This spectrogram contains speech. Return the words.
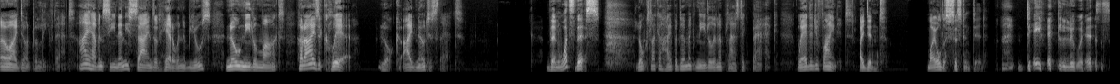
Oh, I don't believe that. I haven't seen any signs of heroin abuse, no needle marks. Her eyes are clear. Look, I'd noticed that. Then what's this? Looks like a hypodermic needle in a plastic bag. Where did you find it? I didn't. My old assistant did. David Lewis.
